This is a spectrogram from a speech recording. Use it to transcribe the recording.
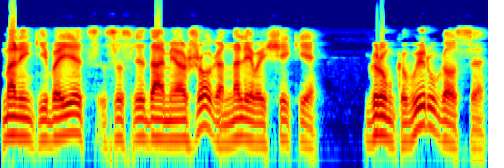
маленький боец со следами ожога на левой щеке громко выругался,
